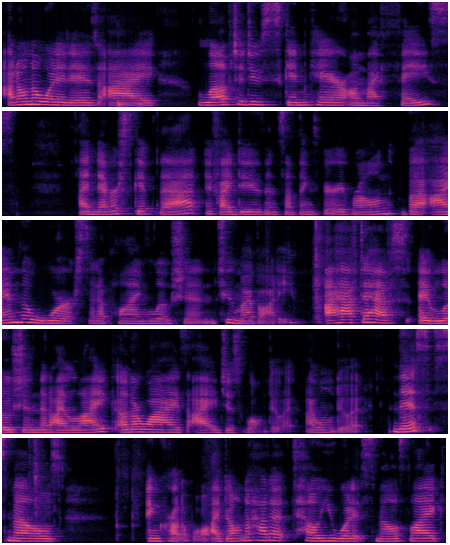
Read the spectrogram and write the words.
I don't know what it is. I love to do skincare on my face. I never skip that. If I do, then something's very wrong. But I am the worst at applying lotion to my body. I have to have a lotion that I like. Otherwise, I just won't do it. I won't do it. This smells incredible. I don't know how to tell you what it smells like.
